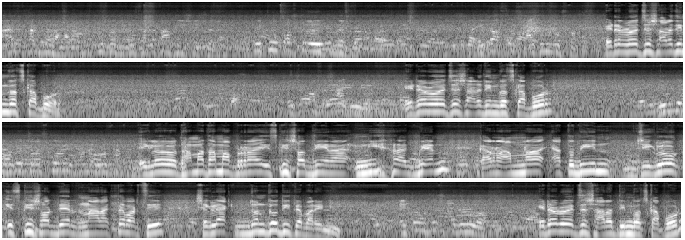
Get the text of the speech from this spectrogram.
নাই থাকবে না মানে আমি টুকরো দিতে থাকলে তাড়াতাড়ি শেষ হয়ে যায়। একটু কষ্ট হয়ে একটু দেখবেন। এটা আছে সাড়ে তিন বস্তা এটা রয়েছে সাড়ে তিন গজ কাপড়। এটা রয়েছে সাড়ে তিন গজ কাপড় দ্রুতভাবে চয়েস করবেন কারণ এগুলো ধামা ধামা আপনারা স্ক্রিনশট দিয়ে নিয়ে রাখবেন। কারণ আমরা এতদিন যেগুলো স্ক্রিনশট দিয়ে না রাখতে পারছি, সেগুলো একজনকেও দিতে পারিনি। এটা রয়েছে সাড়ে তিন গজ কাপড়।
